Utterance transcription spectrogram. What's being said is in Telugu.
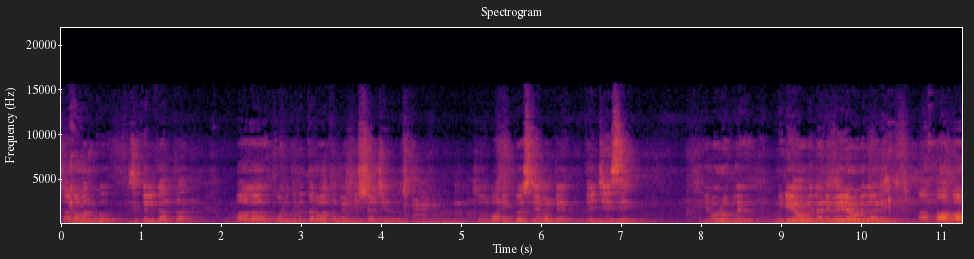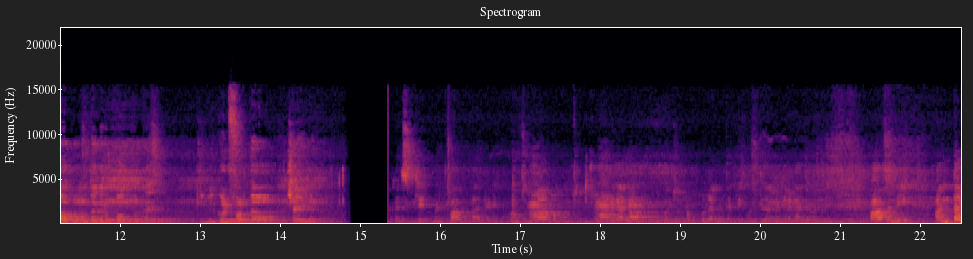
చాలా వరకు ఫిజికల్గా అంతా బాగా కోలుకున్న తర్వాత మేము డిశ్చార్జ్ చేయదలుచుకున్నాం సో మా రిక్వెస్ట్ ఏమంటే దయచేసి ఎవరు మీడియా వాళ్ళు కానీ వేరే వాళ్ళు కానీ ఆ పాప రూమ్ దగ్గర పోకపోతే it be good for the child best treatment పాపకు ఆల్రెడీ కొంచెం పాప కొంచెం బెటర్గానే కానీ కొంచెం నొప్పులు అవి తగ్గి కొద్దిగా బెటర్గానే ఉంది పాపని అంతా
